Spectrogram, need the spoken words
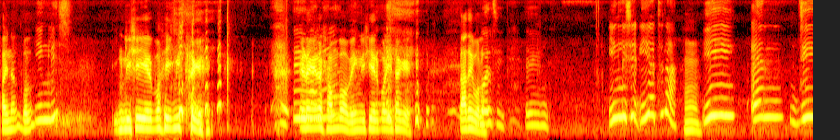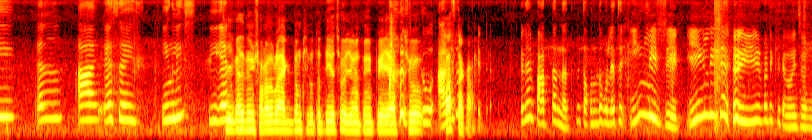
ফাইনাল বলো। ইংলিশ ইংলিশে এর পরে ইংলিশ থাকে। এটা এটা সম্ভব? ইংলিশে এর পরেই থাকে? তাড়াতাড়ি বলো। বলছি এই ইংলিশের ই আছে না? E N G L I S H English E N ঠিক আছে তুমি সকালবেলা একদম ঠিক উত্তর দিয়েছ ওই জন্য তুমি পেয়ে যাচ্ছ পাঁচ টাকা। এটা আমি পারতাম না তুমি তখন তো বলেছ ইংলিশের ইংলিশের মানে কি ওই জন্য।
